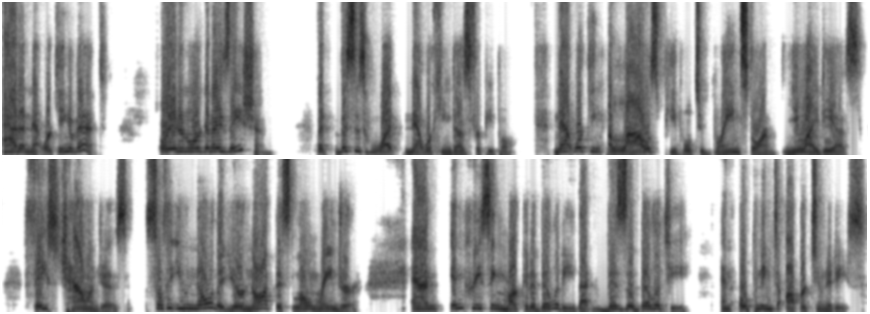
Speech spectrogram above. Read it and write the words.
at a networking event or in an organization. But this is what networking does for people. Networking allows people to brainstorm new ideas, face challenges, so that you know that you're not this lone ranger and increasing marketability, that visibility, and opening to opportunities.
